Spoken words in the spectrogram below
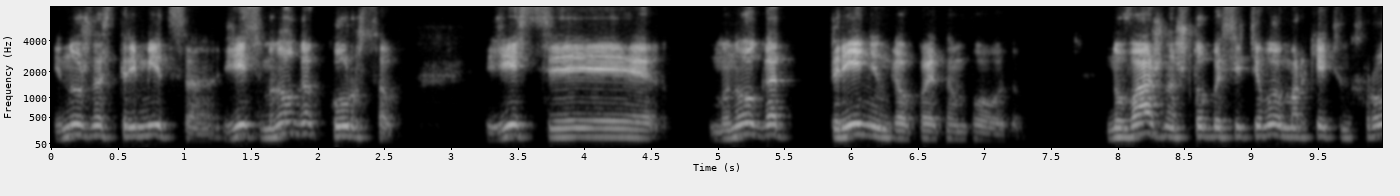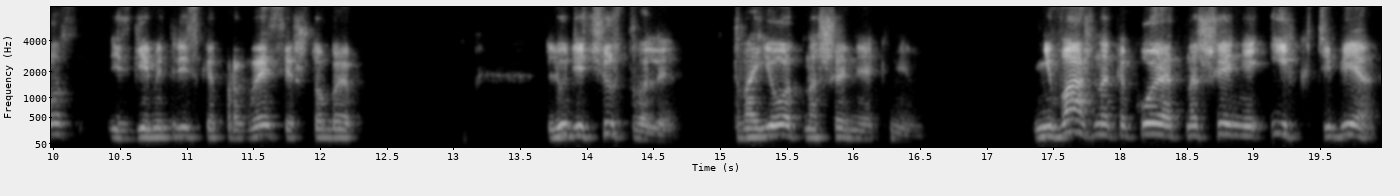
И нужно стремиться. Есть много курсов, есть э, много тренингов по этому поводу. Но важно, чтобы сетевой маркетинг рос из геометрической прогрессии, чтобы люди чувствовали твое отношение к ним. Неважно, какое отношение их к тебе,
